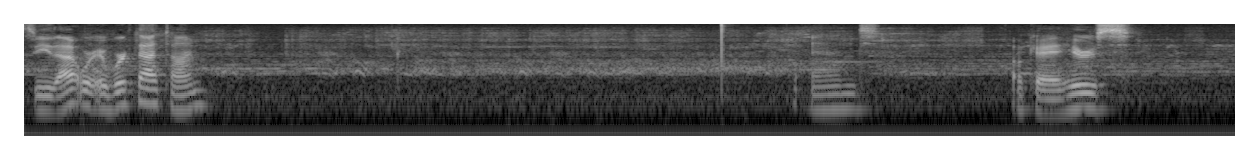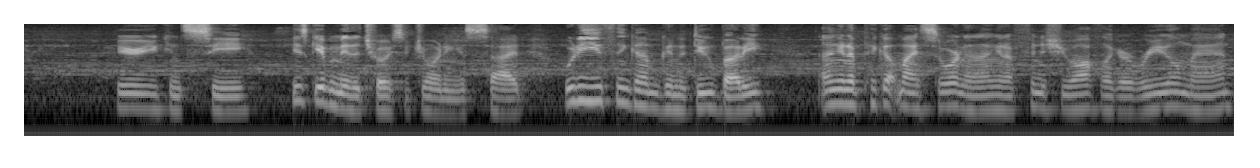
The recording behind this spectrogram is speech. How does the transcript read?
See that? It worked that time. And okay here's here you can see. He's giving me the choice of joining his side. What do you think I'm gonna do buddy? I'm gonna pick up my sword and I'm gonna finish you off like a real man.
